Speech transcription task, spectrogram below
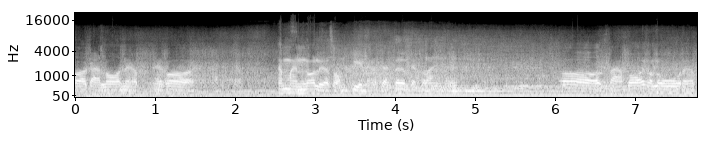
ก็อากาศร้อนนะครับ แล้วก็น้ำมันก็เหลือสองขีดนะครับจากเติมจากตรังนะก็สามร้อยกว่าโลนะครับ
